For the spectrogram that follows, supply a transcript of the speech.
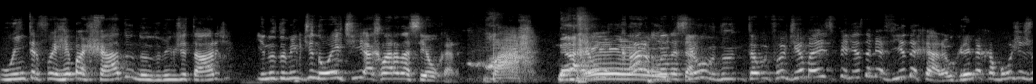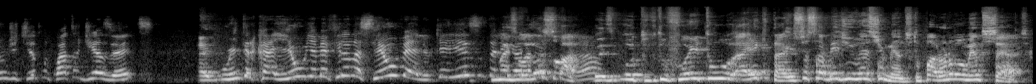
o Inter foi rebaixado, no domingo de tarde. E no domingo de noite, a Clara nasceu, cara. Bah! Então, cara, ela nasceu. Então, foi o dia mais feliz da minha vida, cara. O Grêmio acabou o jejum de título quatro dias antes. O Inter caiu e a minha filha nasceu, velho. Que isso, tá Mas olha só, mas, tu, tu foi, tu. Aí que tá, isso é saber de investimento. Tu parou no momento certo.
